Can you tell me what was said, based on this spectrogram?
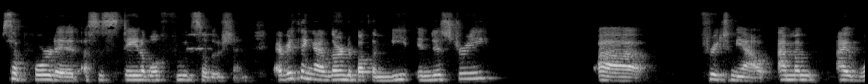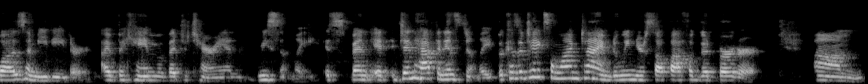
supported a sustainable food solution. Everything I learned about the meat industry uh, freaked me out. I'm a I was a meat eater. I became a vegetarian recently. It's been it, it didn't happen instantly because it takes a long time to wean yourself off a good burger. Um,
